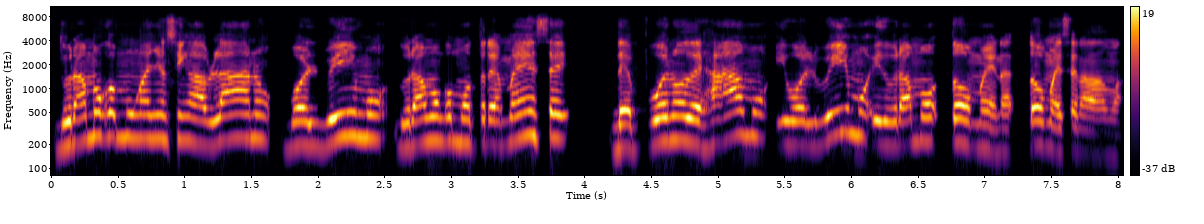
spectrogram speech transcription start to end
Duramos como un año sin hablarnos, volvimos, duramos como tres meses, después nos dejamos y volvimos y duramos dos, meses, dos meses nada más.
